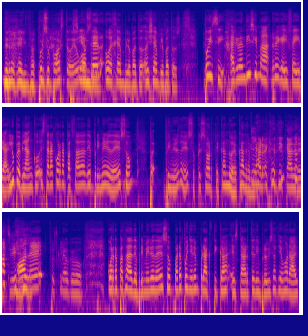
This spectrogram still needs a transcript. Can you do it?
de Regueifa. Por suposto, eu vou ser o exemplo para todos, o exemplo para todos. Pois sí, a grandísima regueifeira Lupe Blanco estará coa rapazada de primeiro de ESO. Pa, primeiro de ESO, que sorte, cando é, cádrame. Claro, é que ti cádrache. Ole, pois pues claro que vou. Coa rapazada de primeiro de ESO para poñer en práctica esta arte de improvisación oral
